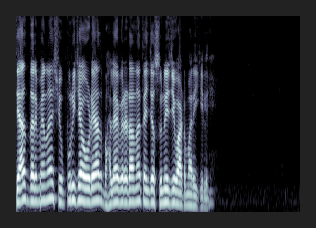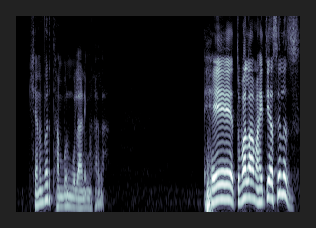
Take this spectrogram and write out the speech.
त्याच दरम्यान शिवपुरीच्या ओढ्यात भाल्या बिरडानं त्यांच्या सुनेची वाटमारी केली. क्षणभर थांबून मुलाने म्हणाला हे तुम्हाला माहिती असेलच.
